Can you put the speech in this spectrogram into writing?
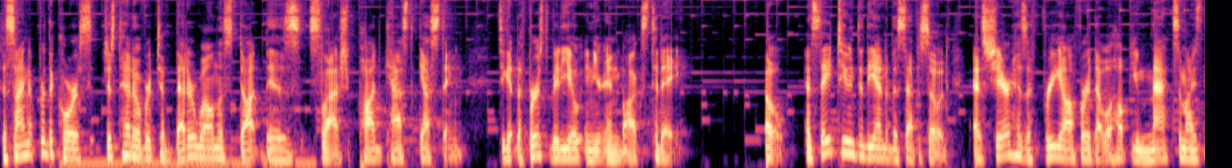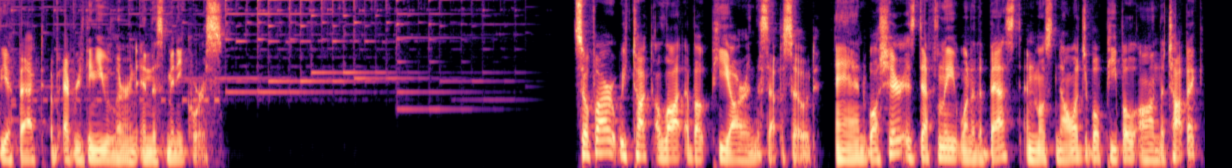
To sign up for the course, just head over to betterwellness.biz slash podcast guesting to get the first video in your inbox today. Oh, and stay tuned to the end of this episode, as Cher has a free offer that will help you maximize the effect of everything you learn in this mini course. So far, we've talked a lot about PR in this episode, and while Cher is definitely one of the best and most knowledgeable people on the topic,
